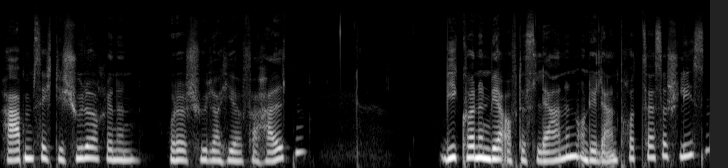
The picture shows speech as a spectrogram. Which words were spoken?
haben sich die Schülerinnen oder Schüler hier verhalten, wie können wir auf das Lernen und die Lernprozesse schließen.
